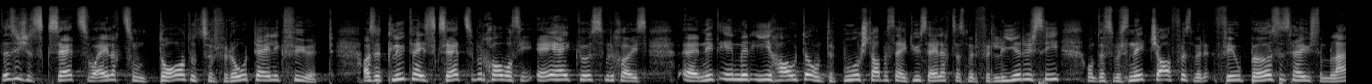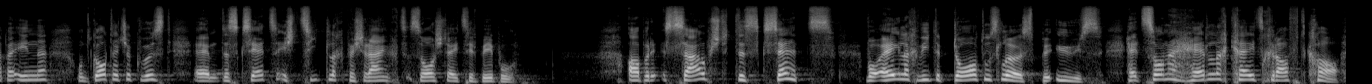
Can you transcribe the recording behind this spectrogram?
das ist ein Gesetz, das eigentlich zum Tod und zur Verurteilung führt. Also die Leute haben ein Gesetz bekommen, wo sie eh haben gewusst, wir können es äh, nicht immer einhalten und der Buchstabe sagt uns eigentlich, dass wir Verlierer sind und dass wir es nicht schaffen, dass wir viel Böses haben in unserem Leben. Innen. Und Gott hat schon gewusst, ähm, das Gesetz ist zeitlich beschränkt, so steht es in der Bibel. Aber selbst das Gesetz, das eigentlich wieder Tod auslöst bei uns, hat so eine Herrlichkeitskraft gehabt,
